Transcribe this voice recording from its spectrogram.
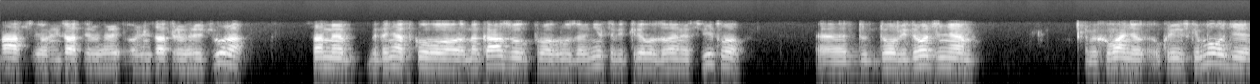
нас, організаторів, організаторів гри Джура, саме видання такого наказу про гру зерніця відкрило зелене світло до відродження виховання української молоді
